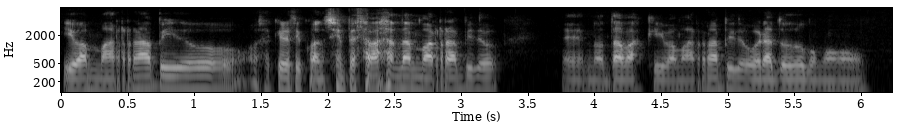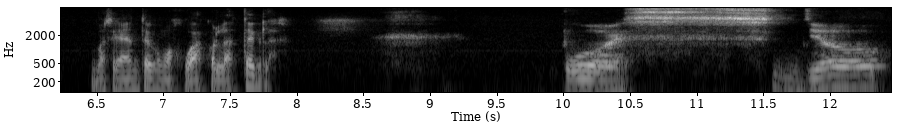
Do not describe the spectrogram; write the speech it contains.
ibas más rápido, o sea, quiero decir, cuando si empezabas a andar más rápido, eh, notabas que iba más rápido, o era todo como, básicamente como jugar con las teclas. Pues yo,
